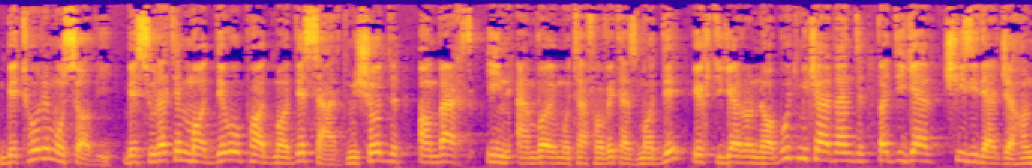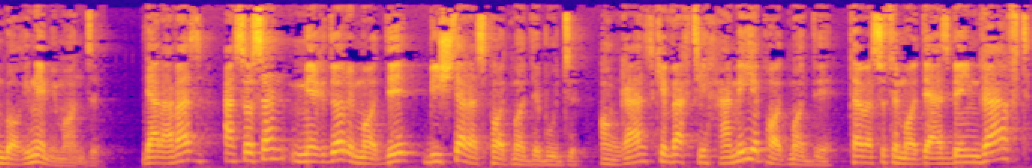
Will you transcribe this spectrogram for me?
به طور مساوی به صورت ماده و پادماده سرد می‌شد آن وقت این انواع متفاوت از ماده یکدیگر را نابود می کردند و دیگر چیزی در جهان باقی نمی ماند. در عوض اساسا مقدار ماده بیشتر از پادماده بود آنقدر که وقتی همه پادماده توسط ماده از بین رفت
